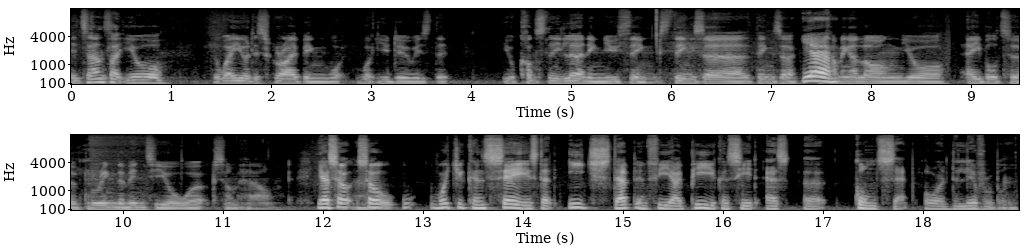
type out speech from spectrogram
It sounds like you're the way you're describing what what you do is that you're constantly learning new things. Things are things are Yeah. coming along. You're able to bring them into your work somehow. Yeah, so so what you can say is that each step in VIP you can see it as a concept or a deliverable, mm.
